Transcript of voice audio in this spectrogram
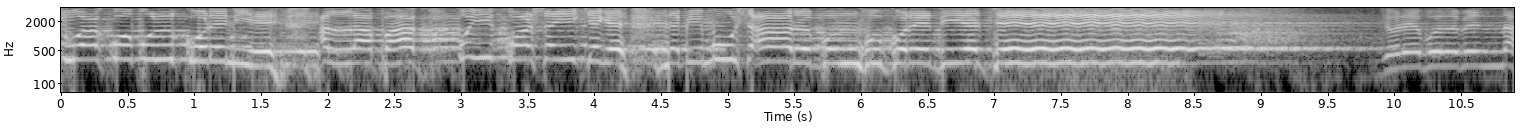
দোয়া কবুল করে নিয়ে আল্লাহ পাক ওই নবী বন্ধু করে দিয়েছে। জোরে বলবেন না?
